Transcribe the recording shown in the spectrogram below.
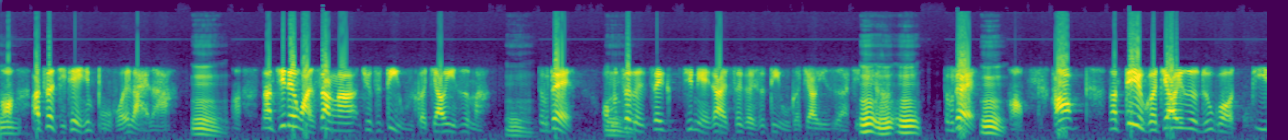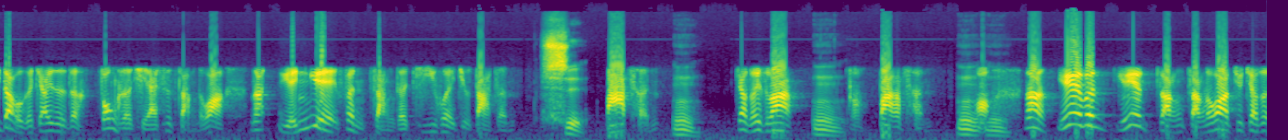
哦，啊，这几天已经补回来了，嗯，啊，那今天晚上啊，就是第五个交易日嘛，嗯，对不对？我们这个这今年在这个是第五个交易日啊，今天，嗯嗯，对不对？嗯，好，好。那第五个交易日，如果一到五个交易日的综合起来是涨的话，那元月份涨的机会就大增，是。八成，嗯，这样懂意思吧？嗯，啊，八成，嗯，啊，那元月份元月涨涨的话，就叫做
